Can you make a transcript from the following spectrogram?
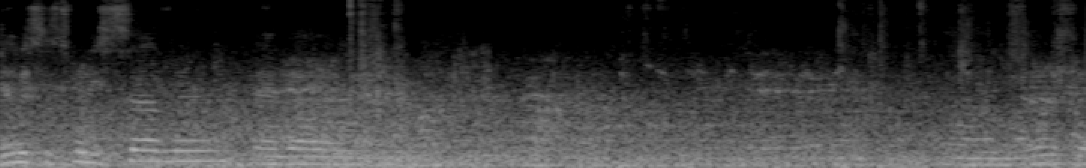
Genesis 27 and um, um, I want to say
